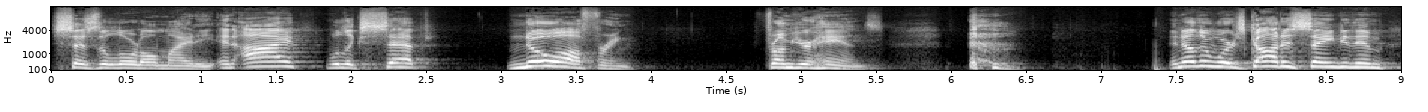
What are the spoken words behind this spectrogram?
says the Lord Almighty, and I will accept no offering from your hands. In other words, God is saying to them,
